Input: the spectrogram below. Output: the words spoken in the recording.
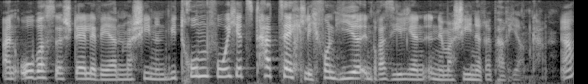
An oberster Stelle wären Maschinen wie Trumpf, wo ich jetzt tatsächlich von hier in Brasilien eine Maschine reparieren kann. Ja?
